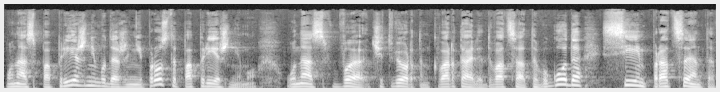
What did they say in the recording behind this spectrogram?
У нас по-прежнему, даже не просто по-прежнему, у нас в четвертом квартале 2020 года 7%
